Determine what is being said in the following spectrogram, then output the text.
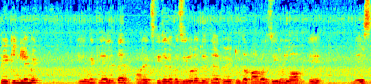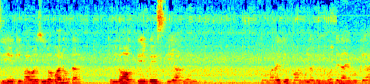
टेकिंग लिमिट लिमिट ले लेते हैं और एक्स की जगह पे ज़ीरो रख देते हैं तो a to the power zero log a base e a की पावर ज़ीरो वन होता है तो लॉग ए बेस ई आ गया तो हमारा ये फार्मूला जो है वो डिराइव होके आ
